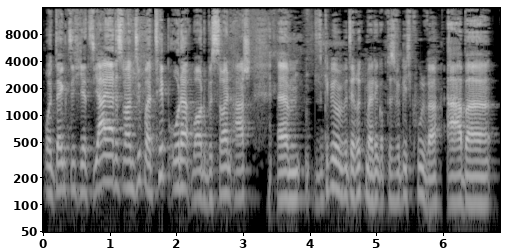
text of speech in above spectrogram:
und, denkt sich jetzt, ja, ja, das war ein super Tipp oder, wow, du bist so ein Arsch. Ähm, gib mir mal bitte Rückmeldung, ob das wirklich cool war. Aber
